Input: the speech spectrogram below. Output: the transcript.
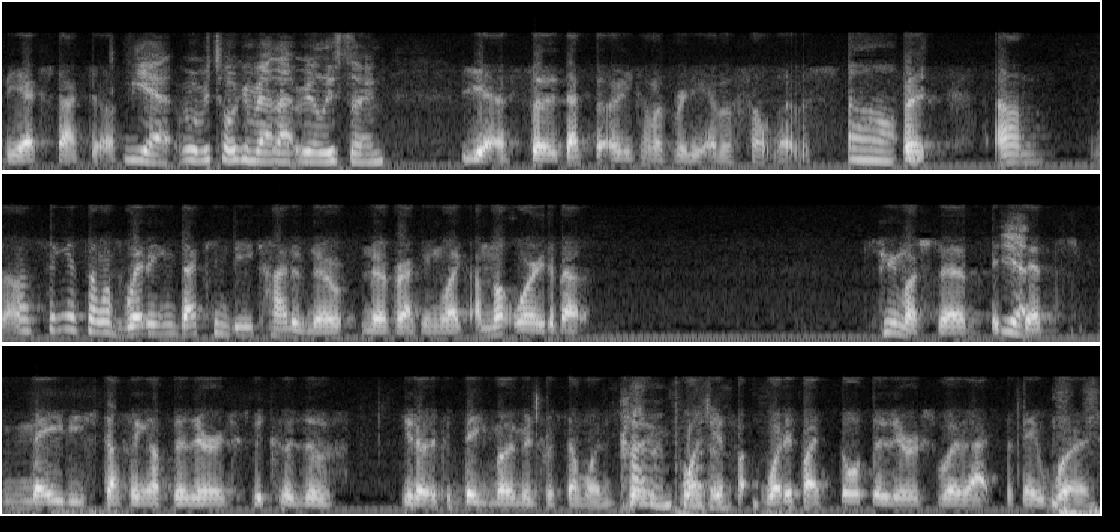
the X Factor. Yeah, we'll be talking about that really soon. Yeah, so that's the only time I've really ever felt nervous. Oh, But um, no, singing at someone's wedding that can be kind of ner- nerve wracking. Like I'm not worried about too much there, Yeah. except maybe stuffing up the lyrics because of you know it's a big moment for someone. So what if what if I thought the lyrics were that, but they weren't,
